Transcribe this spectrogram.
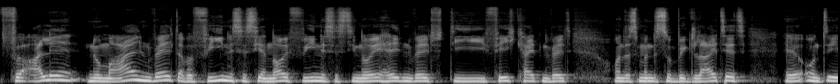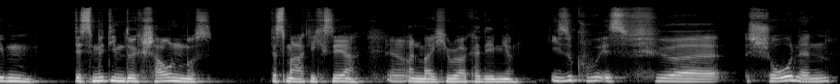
für alle normalen Welt, aber für ihn ist es ja neu, für ihn ist es die neue Heldenwelt, die Fähigkeitenwelt und dass man das so begleitet und eben das mit ihm durchschauen muss. Das mag ich sehr ja. an My Hero Academia. Izuku ist für schonen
